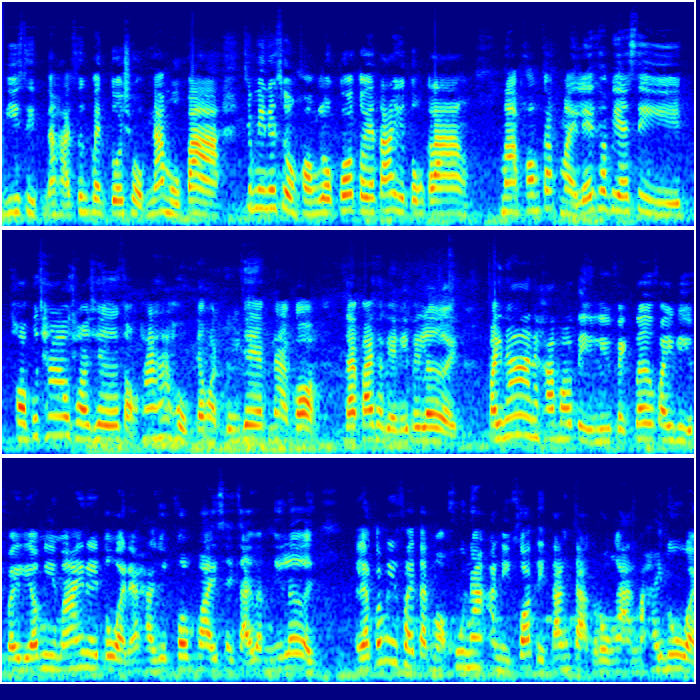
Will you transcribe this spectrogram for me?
2020 นะคะ ซึ่งเป็นตัวโฉมหน้าหมูป่า จะมีในส่วนของโลโก้โตโยต้าอยู่ตรงกลาง มาพร้อมกับหมายเลขทะเบียน4ทอผู้เท่าชอเชอร์2556 จังหวัดกรุงเทพนะคะก็ได้ป้ายทะเบียนนี้ไปเลยไฟหน้านะคะมัลติรีเฟกเตอร์ไฟหลีไฟเลี้ยวมีมาให้ในตัวนะคะจุดโคมไฟใสๆแบบนี้เลย แล้วก็มีไฟตัดหมอกคู่หน้าอันนี้ก็ติดตั้งจากโรงงานมาให้ด้วย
